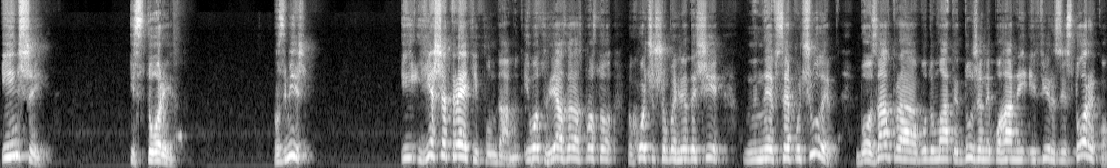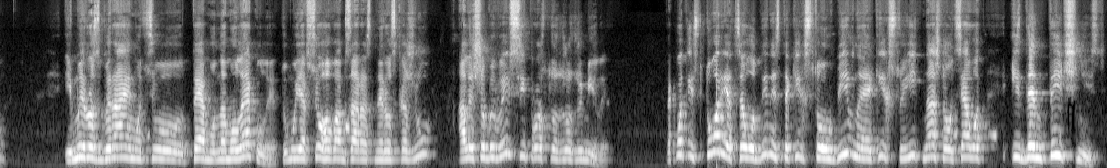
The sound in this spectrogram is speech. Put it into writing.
інший історія. Розумієш? І є ще третій фундамент. І от я зараз просто хочу, щоб глядачі не все почули, бо завтра буду мати дуже непоганий ефір з істориком, і ми розбираємо цю тему на молекули, тому я всього вам зараз не розкажу, але щоб ви всі просто зрозуміли. Так от історія це один із таких стовбів, на яких стоїть наша оця от ідентичність,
